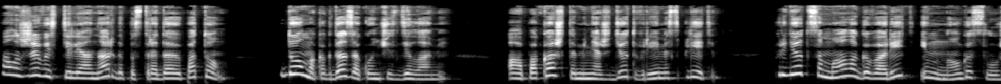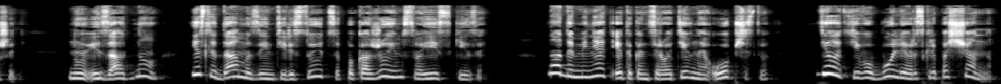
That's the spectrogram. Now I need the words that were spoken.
О лживости Леонардо пострадаю потом. Дома, когда закончу с делами. А пока что меня ждет время сплетен. Придется мало говорить и много слушать. Ну и заодно, если дамы заинтересуются, покажу им свои эскизы. Надо менять это консервативное общество, делать его более раскрепощенным.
